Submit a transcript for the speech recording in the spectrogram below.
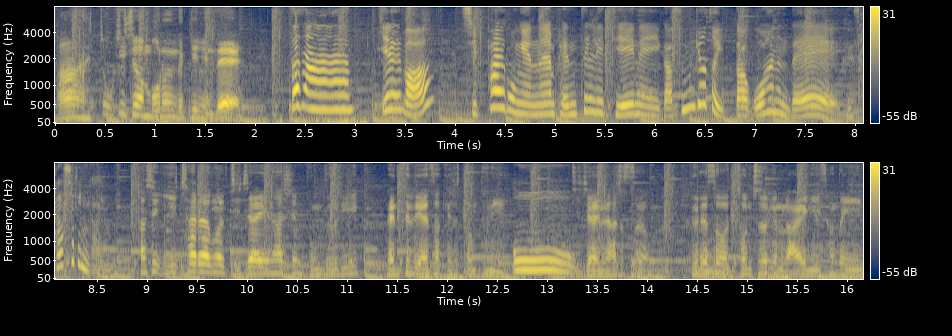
아, 쪽지처럼 보는 느낌인데 짜잔! 1번 G80에는 벤틀리 DNA가 숨겨져 있다고 하는데 그게 사실인가요? 사실 이 차량을 디자인하신 분들이 벤틀리에서 계셨던 분이 오. 디자인을 하셨어요. 그래서 전체적인 라인이 상당히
